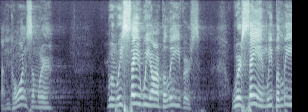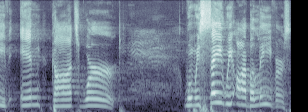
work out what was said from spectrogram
I'm going somewhere. When we say we are believers, we're saying we believe in God's Word. When we say we are believers,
